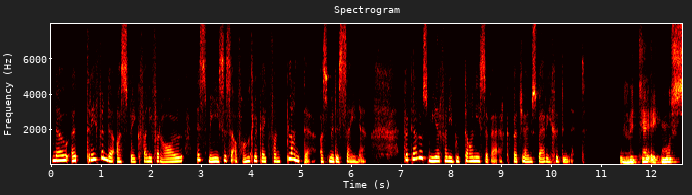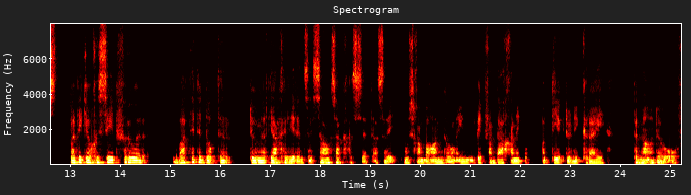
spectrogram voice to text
Nou 'n treffende aspek van die verhaal is mense se afhanklikheid van plante as medisyne. Vertel ons meer van die botaniese werk wat James Berry gedoen het. Weet jy, ek moes wat ek jou gesê het vroeër, wat het 'n dokter 200 jaar gelede in sy saalsak gesit as hy moes gaan behandel en jy weet vandag gaan ek op apteek toe ek kry Panado of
